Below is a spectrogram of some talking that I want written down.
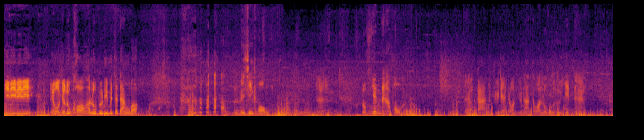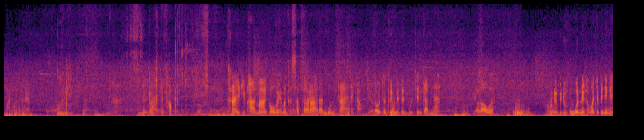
นี่นี่นี่นี่เดี๋ยวบอกจะรูปคล้องอะรูปดูดิมันจะดังบ่มันไม่ใช่ของนะลมเย็นนะครับผม แต่อากาศนี่คือแดดร้อนอยู่นะ แต่ว่าลมก็คือเย็นนะฮะอืมนี่ฮะบ รยากาศนะครับ ใครที่ผ่านมาก็แวะมาสักการะด้านบนได้นะครับ เดี๋ยวเราจะขึ้นไปด้านบนเช่นกันนะ เดี๋ยวเราลองเดินไปดูข้างบนนะครับว่าจะเป็นยังไง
